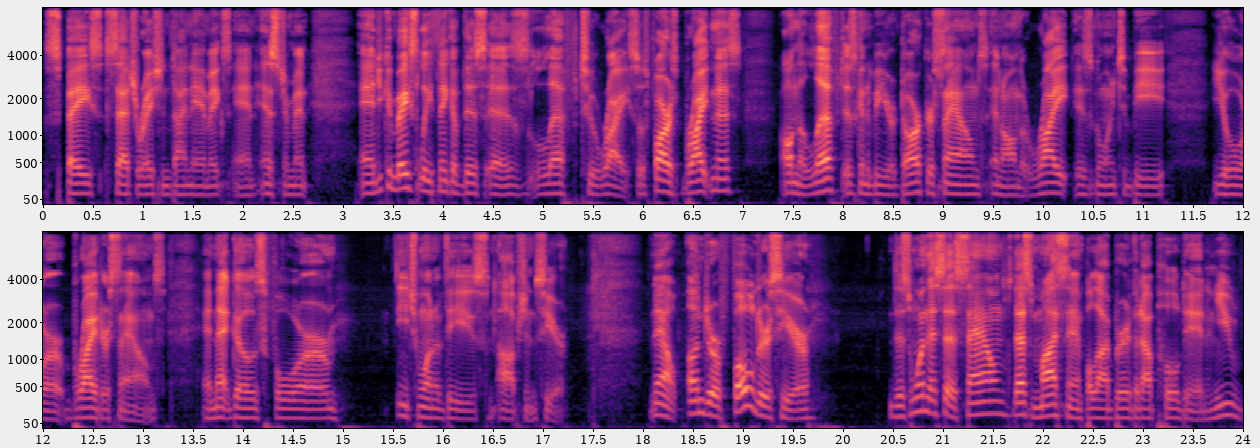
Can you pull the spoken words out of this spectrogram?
space, saturation, dynamics, and instrument. And you can basically think of this as left to right. So as far as brightness, on the left is going to be your darker sounds, and on the right is going to be your brighter sounds. And that goes for each one of these options here. Now, under folders here, this one that says sounds, that's my sample library that I pulled in. And you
